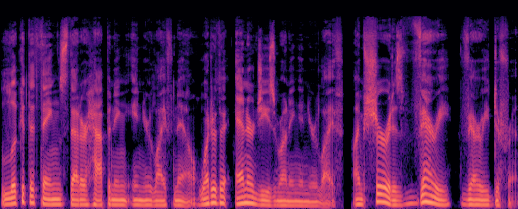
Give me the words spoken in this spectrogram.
look at the things that are happening in your life now. What are the energies running in your life? I'm sure it is very, very different.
